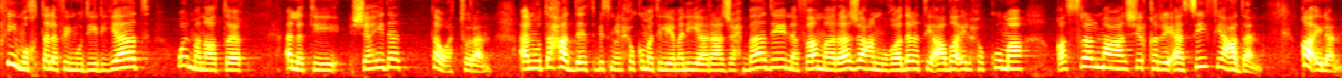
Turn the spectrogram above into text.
في مختلف المديريات والمناطق التي شهدت توترا. المتحدث باسم الحكومة اليمنية راجح بادي نفى ما راج عن مغادرة أعضاء الحكومة قصر المعاشيق الرئاسي في عدن. قائلا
